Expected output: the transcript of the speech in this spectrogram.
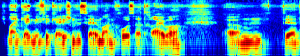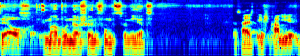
ich meine, Gamification ist ja immer ein großer Treiber, ähm, der, der auch immer wunderschön funktioniert. Das heißt, die, Pub, die,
